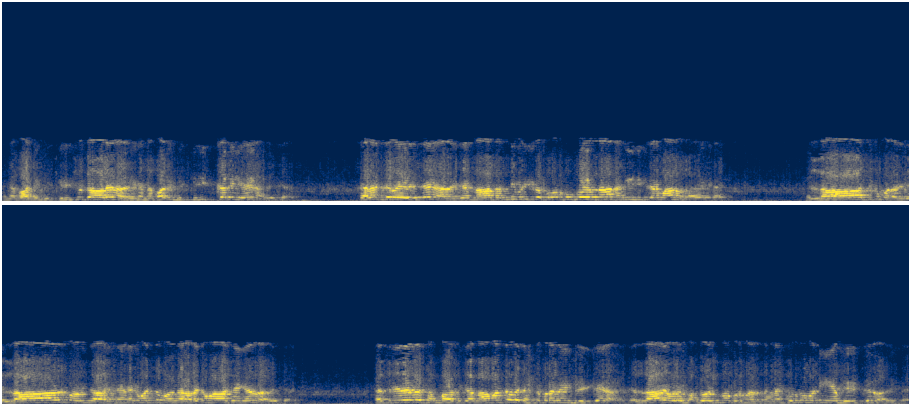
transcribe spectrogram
என்னை பார்த்து இப்படி சிரிச்சுட்டாலே அழுக என்னை பார்த்து இப்படி சிரிக்கலையே அழுக கரண்ட் வயதுக்கு அழுக நான் தண்ணி பிடிக்கிற போகும்போது தான் தண்ணி நிற்கிறமான ஒரு அழுக எல்லாத்துக்கும் ஒரு அழுக எல்லாரும் ஒழுங்கா இருக்கு எனக்கு மட்டும் ஒழுங்கா அடக்க மாட்டேங்கிறது அழுக எத்தனை பேரை சம்பாதிக்க நான் மட்டும் அவ்வளவு கஷ்டப்பட வேண்டியிருக்கேன் எல்லாரும் எவ்வளவு சந்தோஷமா குடும்பம் இருக்காங்க குடும்பம் மட்டும் ஏன் அப்படி இருக்குன்னு அழுக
